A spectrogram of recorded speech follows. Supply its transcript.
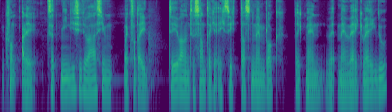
ik vond, allee, ik zat niet in die situatie, maar ik vond dat idee wel interessant dat je echt zegt, dat is mijn blok, dat ik mijn, mijn werk werk doe,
